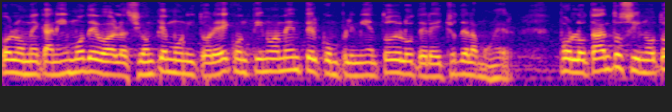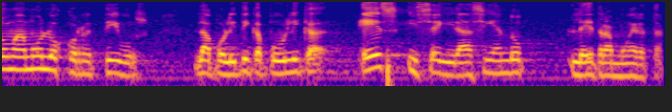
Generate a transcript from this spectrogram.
con los mecanismos de evaluación que monitoree continuamente el cumplimiento de los derechos de la mujer. Por lo tanto, si no tomamos los correctivos, la política pública es y seguirá siendo letra muerta.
